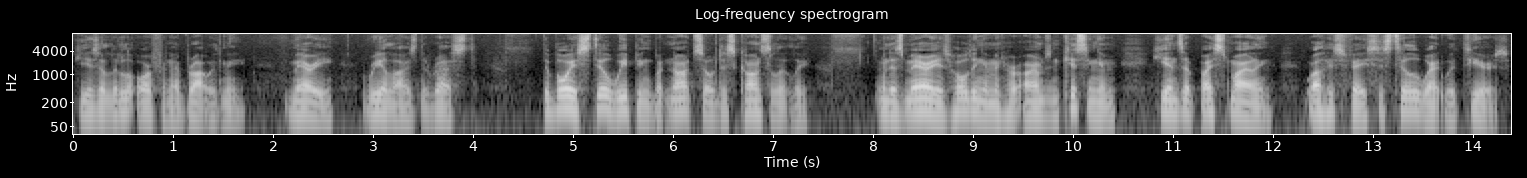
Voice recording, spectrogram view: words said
He is a little orphan I brought with me. Mary realized the rest. The boy is still weeping, but not so disconsolately. And as Mary is holding him in her arms and kissing him, he ends up by smiling, while his face is still wet with tears.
